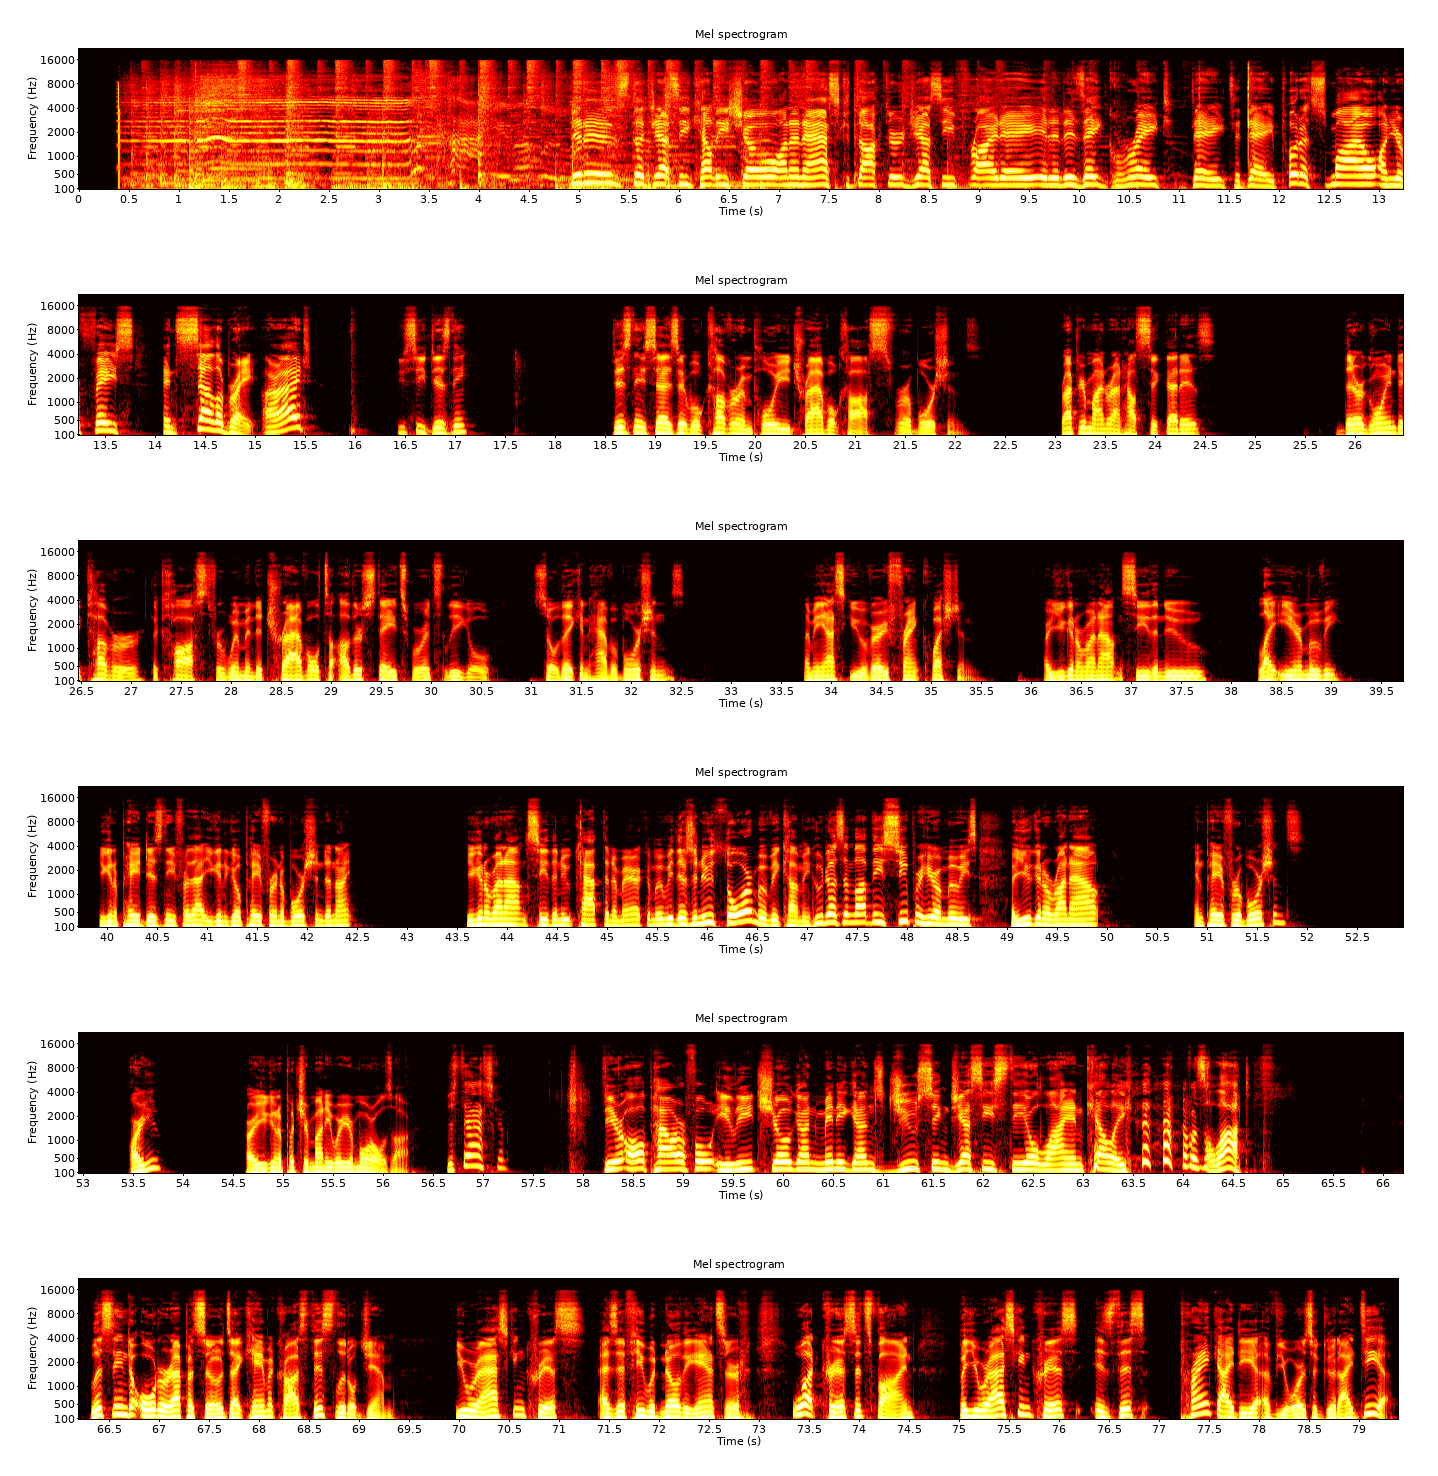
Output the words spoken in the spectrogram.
It is the Jesse Kelly Show on an Ask Dr. Jesse Friday, and it is a great day today. Put a smile on your face and celebrate, all right? You see Disney? Disney says it will cover employee travel costs for abortions. Wrap your mind around how sick that is. They're going to cover the cost for women to travel to other states where it's legal so they can have abortions. Let me ask you a very frank question. Are you going to run out and see the new Lightyear movie? You going to pay Disney for that? You going to go pay for an abortion tonight? You're going to run out and see the new Captain America movie? There's a new Thor movie coming. Who doesn't love these superhero movies? Are you going to run out and pay for abortions? Are you? Or are you going to put your money where your morals are? Just asking. Dear all powerful elite shogun miniguns juicing Jesse Steele Lion Kelly. that was a lot. Listening to older episodes, I came across this little gem. You were asking Chris as if he would know the answer. what, Chris? It's fine. But you were asking Chris, is this prank idea of yours a good idea?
